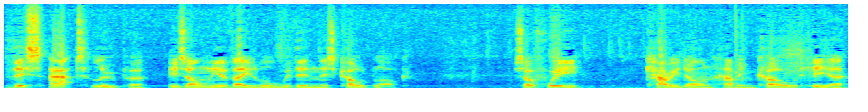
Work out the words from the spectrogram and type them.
this at looper is only available within this code block. So if we carried on having code here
